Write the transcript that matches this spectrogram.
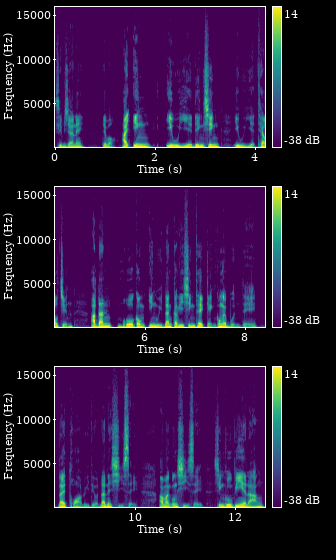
是不是安尼？对不？啊，因有伊的人生，有伊的挑战，啊，咱毋好讲，因为咱家己身体健康的问题来拖累着咱的事实。啊，莫讲事实，身躯边的人，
